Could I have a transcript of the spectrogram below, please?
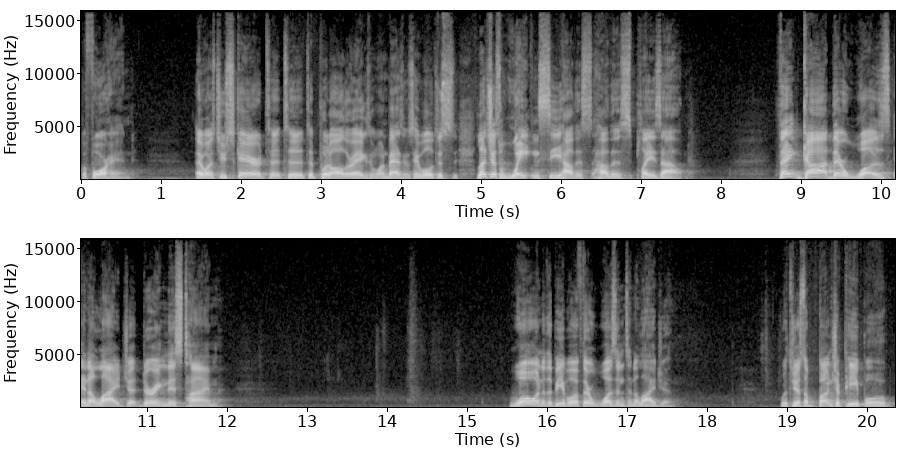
beforehand. Everyone's too scared to, to, to put all their eggs in one basket and say, well, let's just, let's just wait and see how this, how this plays out. Thank God there was an Elijah during this time. Woe unto the people if there wasn't an Elijah with just a bunch of people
